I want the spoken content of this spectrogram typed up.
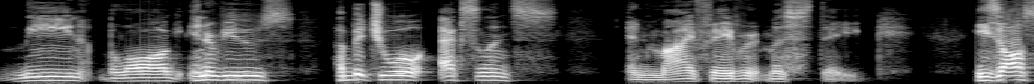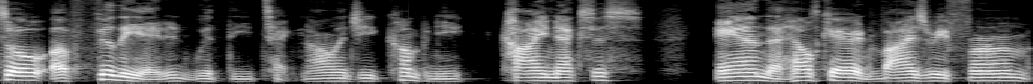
lean blog interviews, habitual excellence, and my favorite mistake. He's also affiliated with the technology company KaiNexus and the healthcare advisory firm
